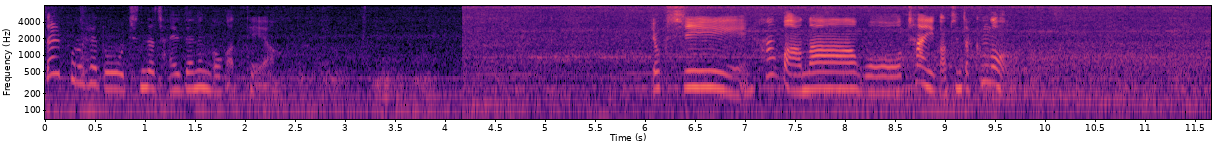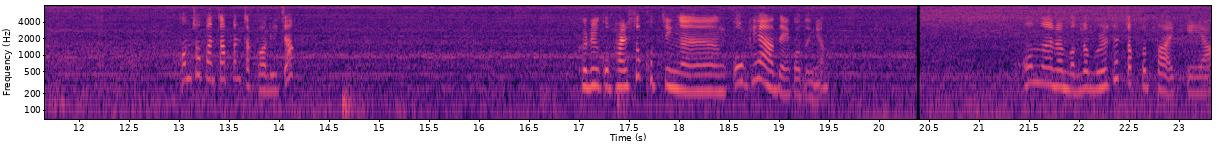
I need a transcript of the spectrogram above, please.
셀프로 해도 진짜 잘 되는 것 같아요. 역시 하고 안 하고 차이가 진짜 큰 거 같아요 엄청 반짝반짝거리죠? 그리고 발속 코팅은 꼭 해야 되거든요. 오늘은 먼저 물 세척부터 할게요.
